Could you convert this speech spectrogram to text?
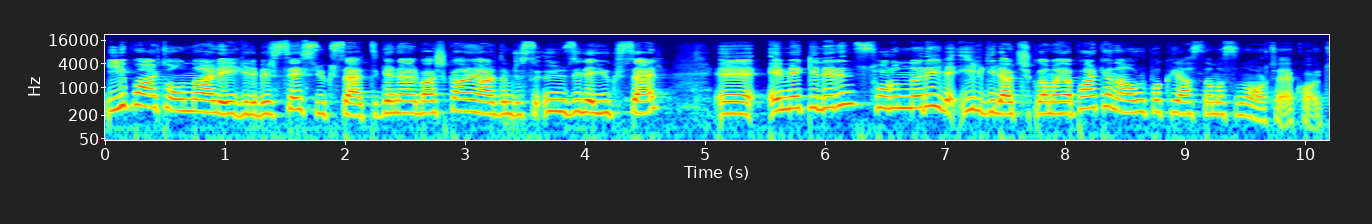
İyi Parti onlarla ilgili bir ses yükseltti. Genel Başkan Yardımcısı Ünzile Yüksel e, emeklilerin sorunlarıyla ilgili açıklama yaparken Avrupa kıyaslamasını ortaya koydu.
